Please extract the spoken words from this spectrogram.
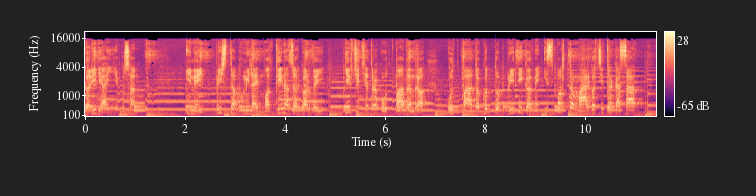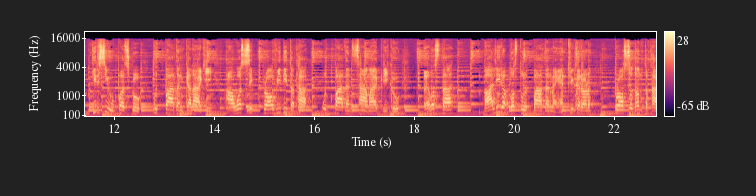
गरिँदै आइएको छ। यिनै पृष्ठभूमिलाई मध्यनजर गर्दै कृषि क्षेत्रको उत्पादन र उत्पादकत्व वृद्धि गर्ने स्पष्ट मार्गचित्रका साथ कृषि उपजको उत्पादनका लागि आवश्यक प्रविधि तथा उत्पादन सामग्रीको व्यवस्था बाली र वस्तु उत्पादनमा यान्त्रिकरण प्रशोधन तथा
